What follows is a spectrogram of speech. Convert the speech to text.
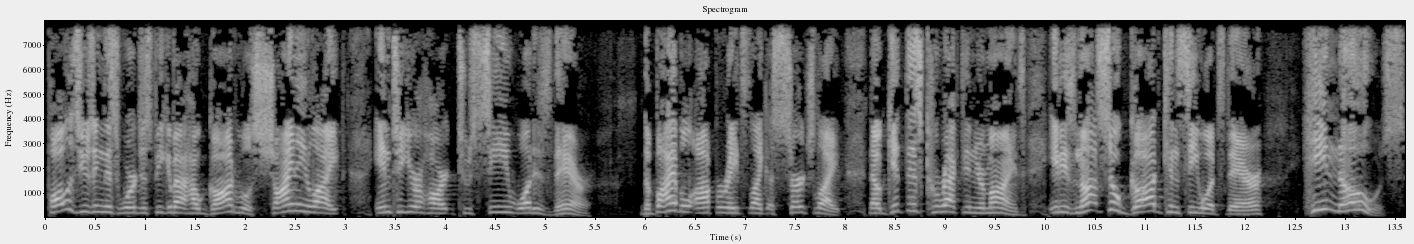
Paul is using this word to speak about how God will shine a light into your heart to see what is there. The Bible operates like a searchlight. Now get this correct in your minds. It is not so God can see what's there, he knows.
